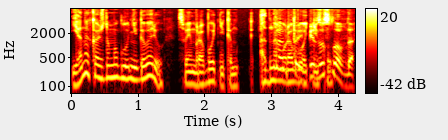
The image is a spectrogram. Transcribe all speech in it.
Я на каждом углу не говорю своим работникам, одному ну, работнику. Безусловно.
